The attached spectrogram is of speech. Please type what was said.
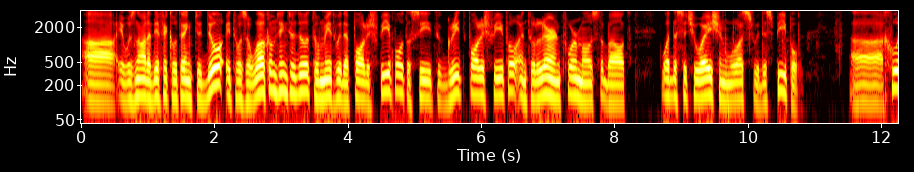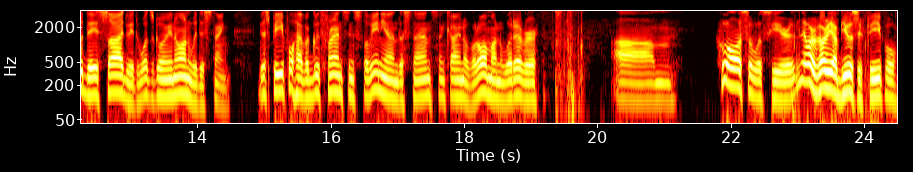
Uh, it was not a difficult thing to do. It was a welcome thing to do to meet with the Polish people, to see, to greet Polish people, and to learn foremost about what the situation was with these people uh, who they side with, what's going on with this thing. These people have a good friends in Slovenia, understand, some kind of Roman, whatever, um, who also was here. They were very abusive people,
